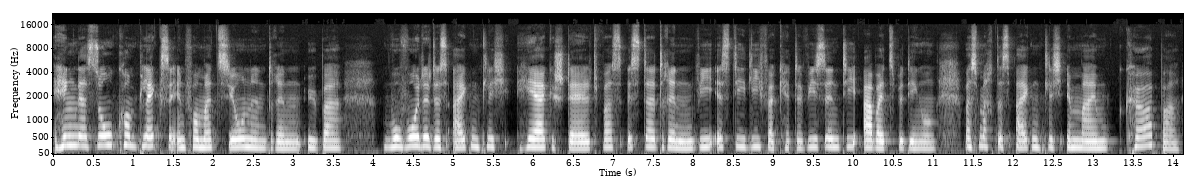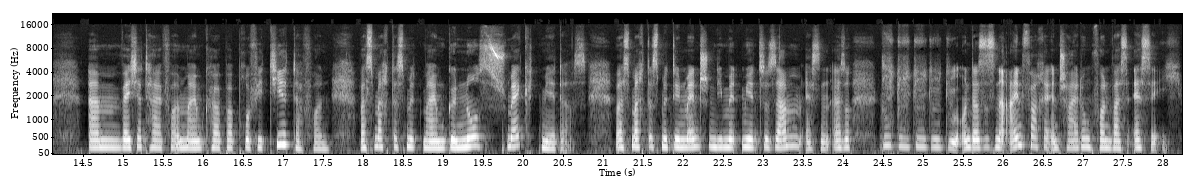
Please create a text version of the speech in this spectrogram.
Hängen da so komplexe Informationen drin über, wo wurde das eigentlich hergestellt, was ist da drin, wie ist die Lieferkette, wie sind die Arbeitsbedingungen, was macht das eigentlich in meinem Körper, ähm, welcher Teil von meinem Körper profitiert davon, was macht das mit meinem Genuss, schmeckt mir das, was macht das mit den Menschen, die mit mir zusammen essen, also du, du, du, du, du, und das ist eine einfache Entscheidung von was esse ich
